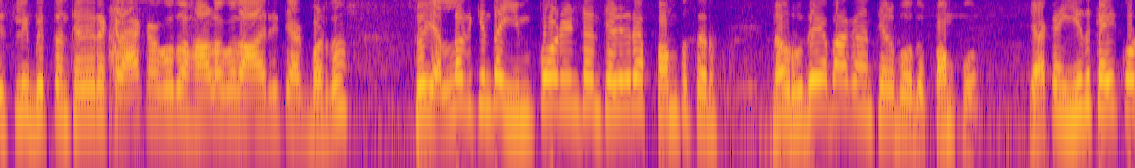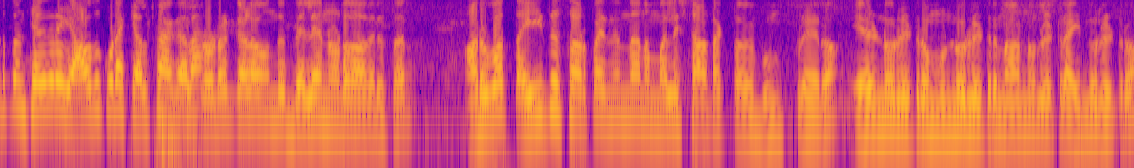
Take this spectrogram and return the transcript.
ಬಿಸಿಲಿಗೆ ಬಿತ್ತು ಅಂತ ಹೇಳಿದ್ರೆ ಕ್ರ್ಯಾಕ್ ಆಗೋದು, ಹಾಳಾಗೋದು ಆ ರೀತಿ ಆಗ್ಬಾರ್ದು. ಸೊ ಎಲ್ಲದಕ್ಕಿಂತ ಇಂಪಾರ್ಟೆಂಟ್ ಅಂತ ಹೇಳಿದ್ರೆ ಪಂಪ್ ಸರ್ ನಾವು ಹೃದಯ ಭಾಗ ಅಂತ ಹೇಳ್ಬೋದು ಪಂಪು ಯಾಕಂದ್ರೆ ಇದು ಕೈ ಕೊಡ್ತು ಅಂತ ಹೇಳಿದ್ರೆ ಯಾವುದು ಕೂಡ ಕೆಲಸ ಆಗಲ್ಲ. ಪ್ರಾಡಕ್ಟ್ಗಳ ಒಂದು ಬೆಲೆ ನೋಡೋದಾದ್ರೆ ಸರ್ ಅರವತ್ತೈದು ಸಾವಿರ ರೂಪಾಯಿದಿಂದ ನಮ್ಮಲ್ಲಿ ಸ್ಟಾರ್ಟ್ ಆಗ್ತವೆ ಬೂಮ್ ಸ್ಪ್ರೇಯರು ಎರಡ್ನೂರು ಲೀಟ್ರ್ ಮುನ್ನೂರು ಲೀಟ್ರ್ ನಾನ್ನೂರು ಲೀಟ್ರ್ ಐನೂರು ಲೀಟ್ರು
